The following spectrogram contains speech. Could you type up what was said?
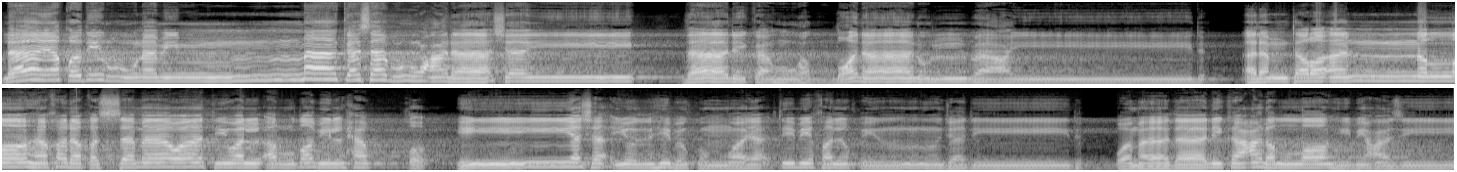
لا يقدرون مما كسبوا على شيء. ذلك هو الضلال البعيد. ألم تر أن الله خلق السماوات والأرض بالحق؟ إن يشأ يذهبكم ويأت بخلق جديد. وما ذلك على الله بعزيز.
